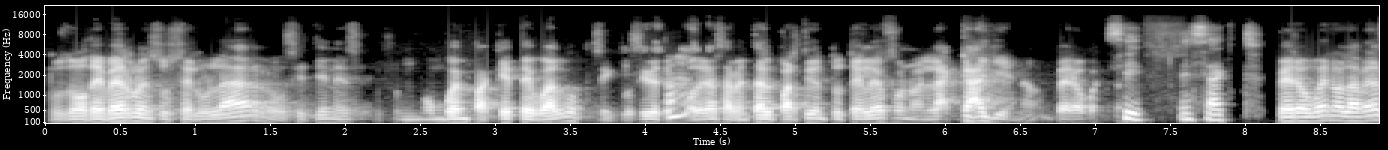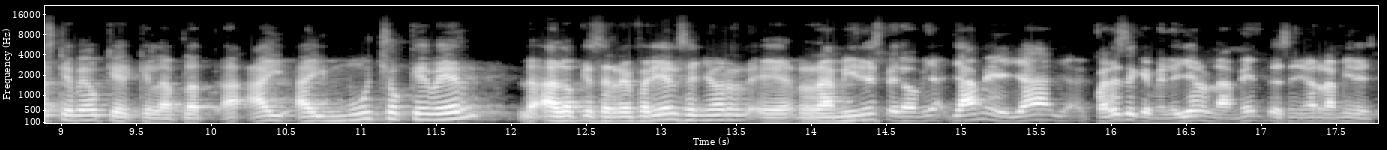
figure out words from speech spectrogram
pues, o de verlo en su celular, o si tienes pues, un, un buen paquete o algo, pues inclusive te Ajá. podrías aventar el partido en tu teléfono, en la calle, ¿no? Pero bueno. Sí, exacto. Pero bueno, la verdad es que veo que, que la plat- ah, hay, hay mucho que ver a lo que se refería el señor eh, Ramírez, pero ya, ya me, ya, ya, parece que me leyeron la mente, señor Ramírez.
